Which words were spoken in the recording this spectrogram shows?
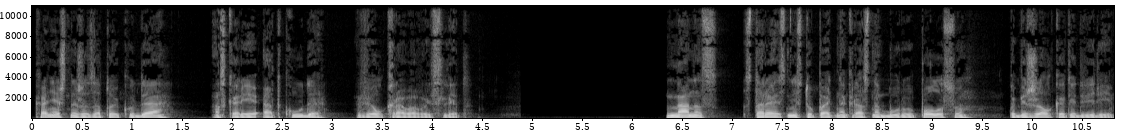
Конечно же, за той куда, а скорее откуда, вел кровавый след. Нанос, стараясь не ступать на красно-бурую полосу, побежал к этой двери.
